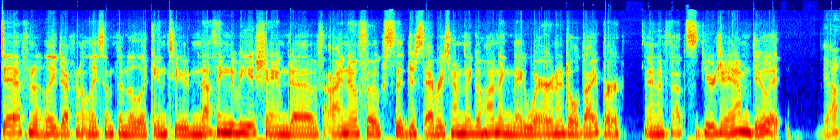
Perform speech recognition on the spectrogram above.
definitely definitely something to look into. Nothing to be ashamed of. I know folks that just every time they go hunting they wear an adult diaper. And if that's your jam do it. Yeah.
